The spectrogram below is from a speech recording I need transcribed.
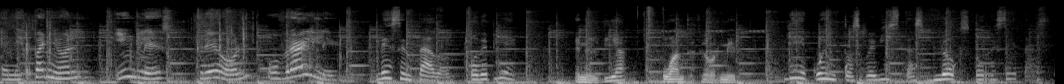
En español, inglés, creol o braille. Lee sentado o de pie. En el día o antes de dormir. Lee cuentos, revistas, blogs o recetas.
